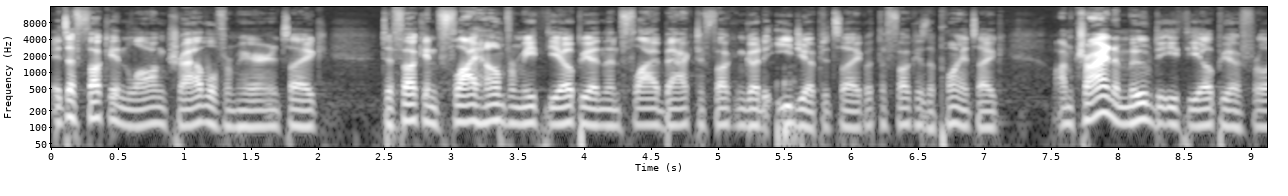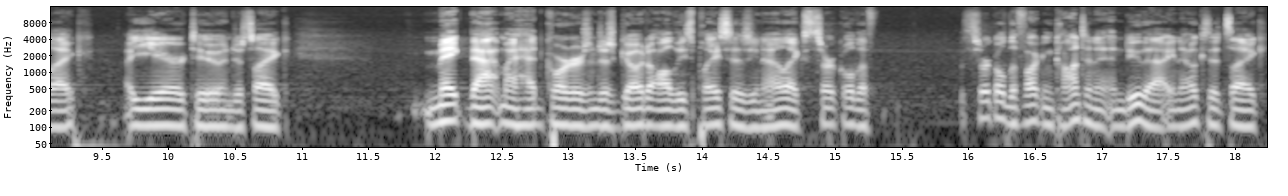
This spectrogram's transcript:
it's a fucking long travel from here, and it's like to fucking fly home from Ethiopia and then fly back to fucking go to Egypt. It's like what the fuck is the point? It's like I'm trying to move to Ethiopia for like a year or two and just like make that my headquarters and just go to all these places, you know, like circle the circle the fucking continent and do that, you know, because it's like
